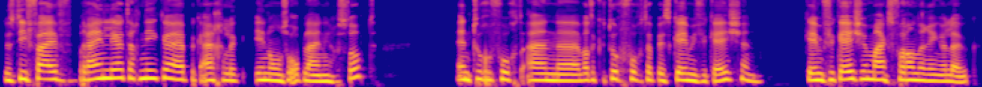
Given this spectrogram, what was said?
Dus die vijf breinleertechnieken heb ik eigenlijk in onze opleiding gestopt. En toegevoegd aan, uh, wat ik er toegevoegd heb, is gamification. Gamification maakt veranderingen leuk.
